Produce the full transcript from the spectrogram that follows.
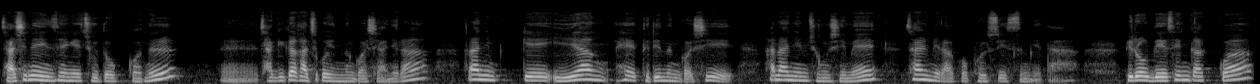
자신의 인생의 주도권을 자기가 가지고 있는 것이 아니라 하나님께 이양해 드리는 것이 하나님 중심의 삶이라고 볼 수 있습니다. 비록 내 생각과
